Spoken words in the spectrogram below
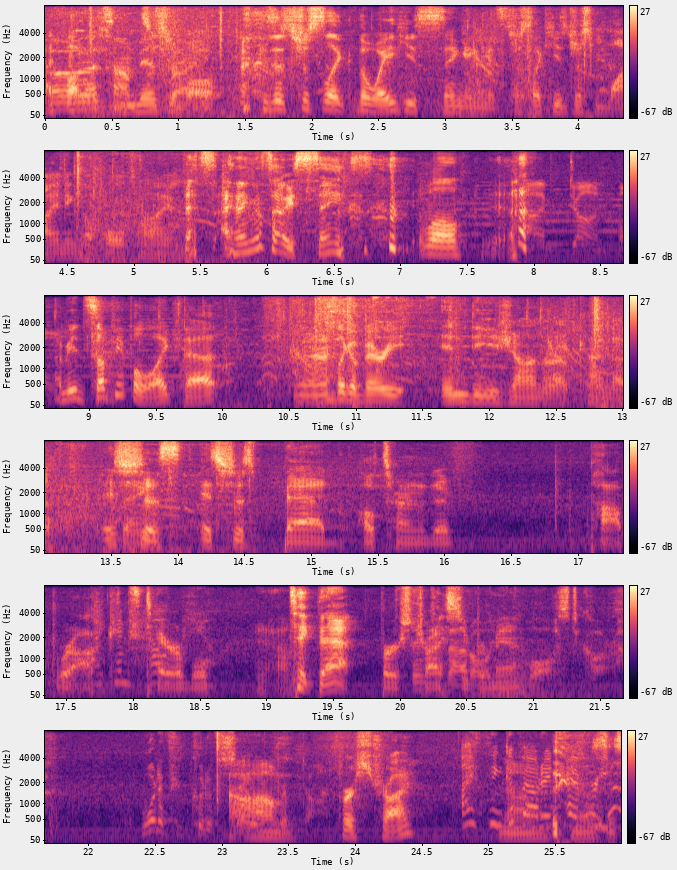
I Oh, thought that was sounds miserable. right. Because it's just like the way he's singing, it's just like he's just whining the whole time. That's I think that's how he sings. well, yeah. I mean, some people like that. It's like a very indie genre kind of it's thing. just it's just bad alternative pop rock. It's terrible. Yeah. Take that, first Think try about all you Superman. lost, Kara. What if you could have saved Um, first try? I think No, about it it every was the day.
